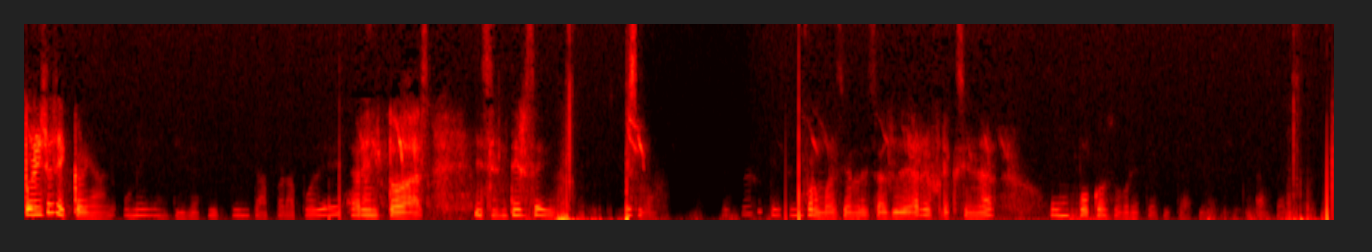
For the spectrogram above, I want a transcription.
por eso se crean una identidad distinta para poder estar en todas y sentirse bien mismo. Espero que esta información les ayude a reflexionar un poco sobre esta situación. Hasta luego.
